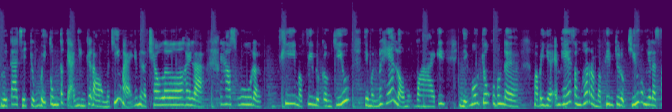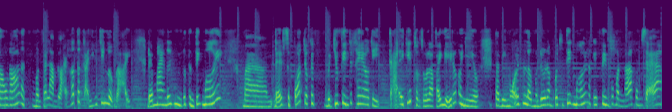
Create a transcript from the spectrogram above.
người ta sẽ chuẩn bị tung tất cả những cái đòn mà chiến mạng giống như là trailer hay là cái house rule là khi mà phim được cần chiếu thì mình mới hé lộ một vài cái điểm mấu chốt của vấn đề. Mà bây giờ em hé xong hết rồi mà phim chưa được chiếu, có nghĩa là sau đó là mình phải làm lại hết tất cả những cái chiến lược lại để mang đến những cái tình tiết mới. Mà để support cho cái việc chiếu phim tiếp theo thì cả ekip thực sự là phải nghĩ rất là nhiều. Tại vì mỗi lần mình đưa ra một cái chi tiết mới là cái phim của mình nó cũng sẽ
